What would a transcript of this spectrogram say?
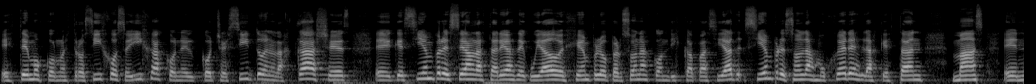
estemos con nuestros hijos e hijas con el cochecito en las calles, eh, que siempre sean las tareas de cuidado, ejemplo, personas con discapacidad, siempre son las mujeres las que están más en,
